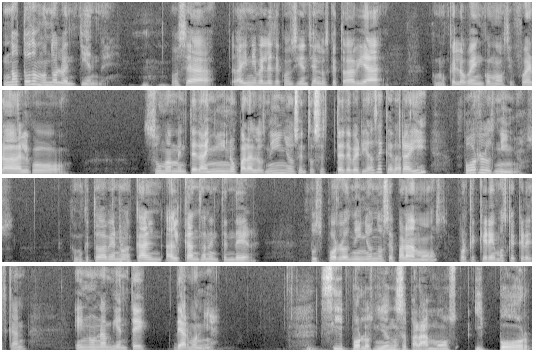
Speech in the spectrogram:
no todo el mundo lo entiende. O sea, hay niveles de conciencia en los que todavía como que lo ven como si fuera algo sumamente dañino para los niños, entonces te deberías de quedar ahí por los niños. Como que todavía no alcanzan a entender, pues por los niños nos separamos porque queremos que crezcan en un ambiente de armonía. Sí, por los niños nos separamos y por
